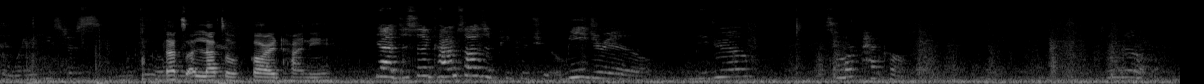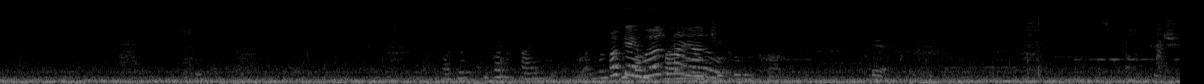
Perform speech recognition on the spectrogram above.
The way he's just looking over That's a lot of card, honey. Yeah, this is a kind of sounds a Pikachu. Beedrill. Beedrill? Some more Pecco. No. Why do I keep on finding? Why do I Okay, keep on where's my other? There, Pecco. That's a Pikachu.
